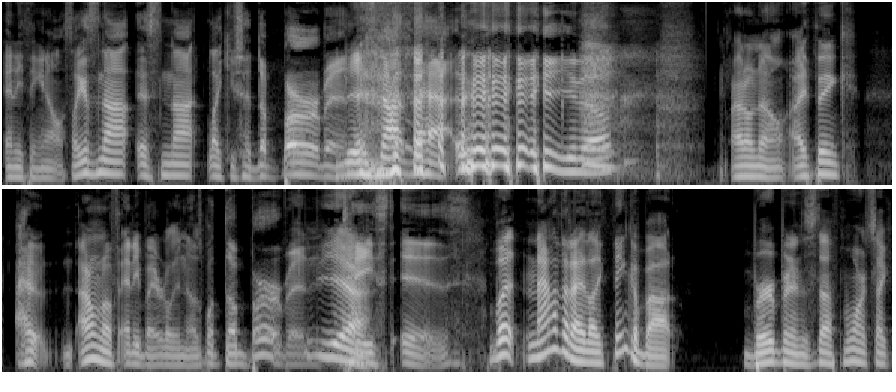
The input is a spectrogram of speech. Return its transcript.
anything else. Like it's not it's not like you said the bourbon. Yeah. It's not that. you know? I don't know. I think I, I don't know if anybody really knows what the bourbon Yeah. taste is. But now that I like think about bourbon and stuff more, it's like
